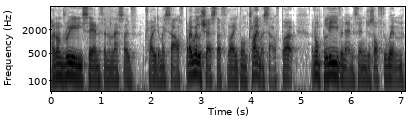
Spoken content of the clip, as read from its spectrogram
I don't really say anything unless i've tried it myself but i will share stuff that i don't try myself but i don't believe in anything just off the whim.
